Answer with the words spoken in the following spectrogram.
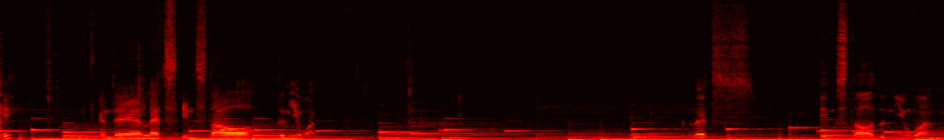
Okay, and then let's install the new one. Let's install the new one.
